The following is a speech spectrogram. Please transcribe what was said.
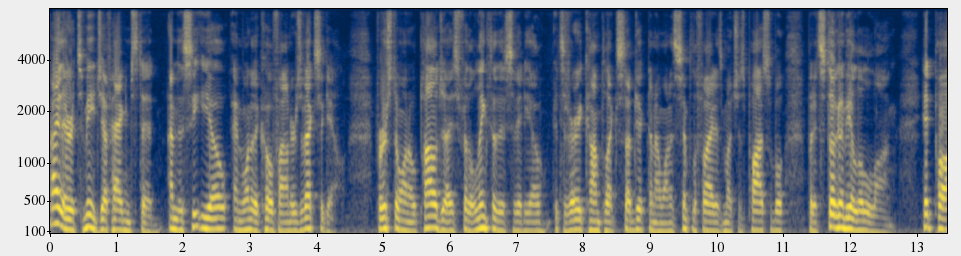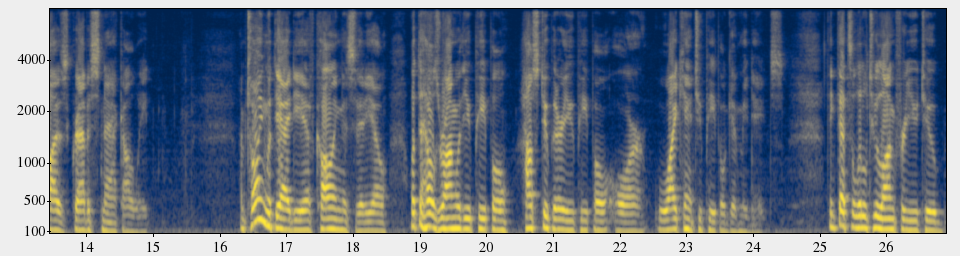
Hi there, it's me, Jeff Haagenstad. I'm the CEO and one of the co-founders of Exogal. First, I want to apologize for the length of this video. It's a very complex subject and I want to simplify it as much as possible, but it's still going to be a little long. Hit pause, grab a snack, I'll wait. I'm toying with the idea of calling this video, What the hell's wrong with you people? How stupid are you people? Or Why can't you people give me dates? I think that's a little too long for YouTube,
